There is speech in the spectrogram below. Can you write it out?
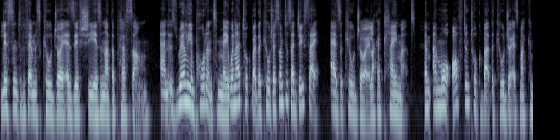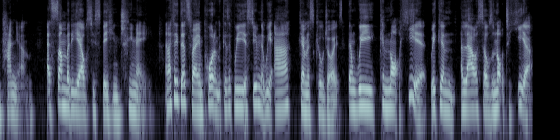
listen to the feminist killjoy as if she is another person And it's really important to me. When I talk about the killjoy, sometimes I do say as a killjoy, like I claim it. And I more often talk about the killjoy as my companion, as somebody else who's speaking to me. And I think that's very important because if we assume that we are feminist killjoys, then we cannot hear, we can allow ourselves not to hear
